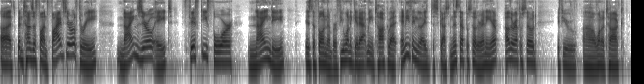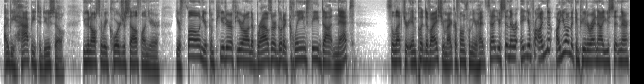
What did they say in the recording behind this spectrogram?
Uh, it's been tons of fun. 503 908 5490 is the phone number. If you want to get at me and talk about anything that I discussed in this episode or any other episode, if you uh, want to talk, I'd be happy to do so. You can also record yourself on your your phone, your computer. If you're on the browser, go to cleanfeed.net. Select your input device, your microphone from your headset. You're sitting there. You're are you on the computer right now? Are you sitting there?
